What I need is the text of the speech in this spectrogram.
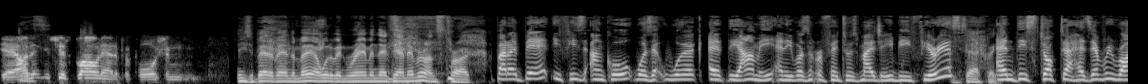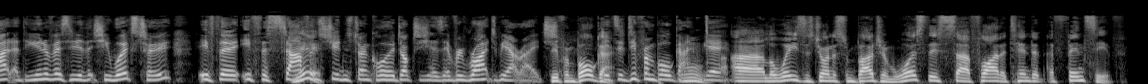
yeah, I Yes. think it's just blown out of proportion. He's a better man than me. I would have been ramming that down everyone's throat. But I bet if his uncle was at work at the army and he wasn't referred to as major, he'd be furious. Exactly. And this doctor has every right at the university that she works to. If the if the staff Yeah. and students don't call her doctor, she has every right to be outraged. Different ball game. It's a different ball game. Yeah. Uh, Louise has joined us from Budgeon. Was this uh, flight attendant offensive?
